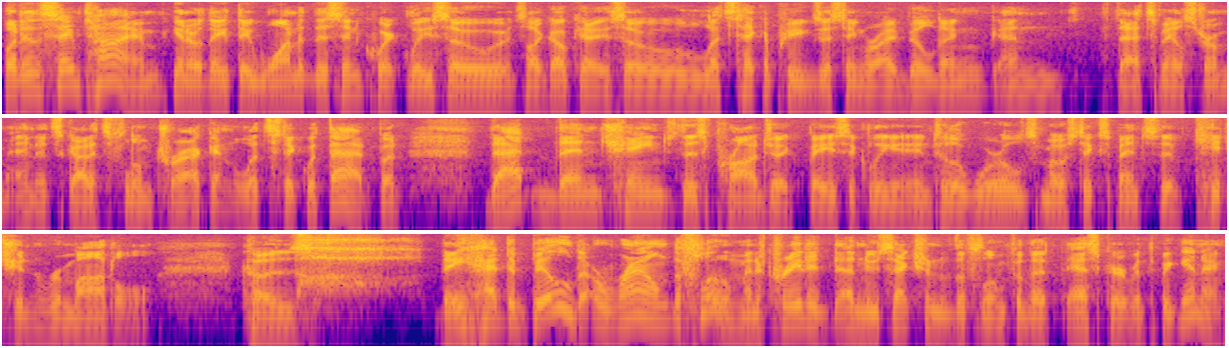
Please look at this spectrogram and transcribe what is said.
But at the same time, you know, they, they wanted this in quickly, so it's like, okay, so let's take a pre-existing ride building and that's Maelstrom, and it's got its flume track, and let's stick with that. But that then changed this project basically into the world's most expensive kitchen remodel because they had to build around the flume and it created a new section of the flume for the S curve at the beginning.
